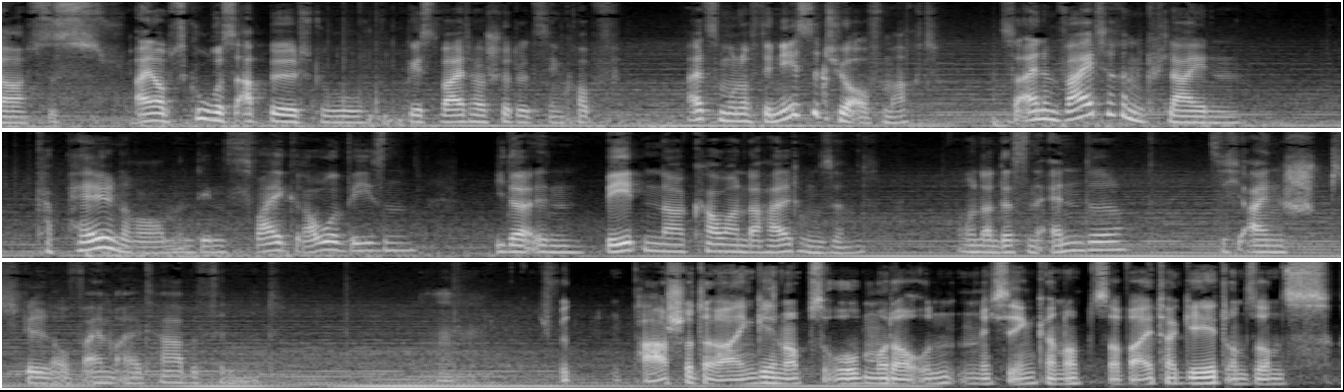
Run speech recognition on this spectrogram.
Ja, es ist ein obskures Abbild. Du gehst weiter, schüttelst den Kopf. Als Monov die nächste Tür aufmacht, zu einem weiteren kleinen Kapellenraum, in dem zwei graue Wesen wieder in betender, kauernder Haltung sind und an dessen Ende sich ein Spiegel auf einem Altar befindet. Ich würde ein paar Schritte reingehen, ob es oben oder unten nicht sehen kann, ob es da weitergeht und sonst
